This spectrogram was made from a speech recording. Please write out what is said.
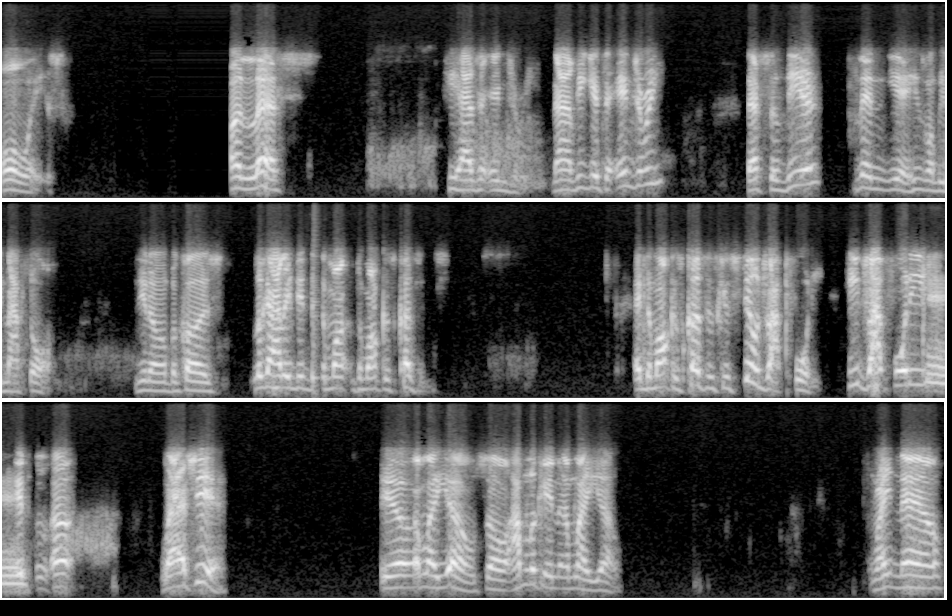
Always, unless he has an injury. Now, if he gets an injury that's severe, then yeah, he's gonna be knocked off. You know, because look how they did DeMar- Demarcus Cousins, and Demarcus Cousins can still drop forty. He dropped forty in, uh, last year. You know, I'm like, yo. So I'm looking. I'm like, yo. Right now,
